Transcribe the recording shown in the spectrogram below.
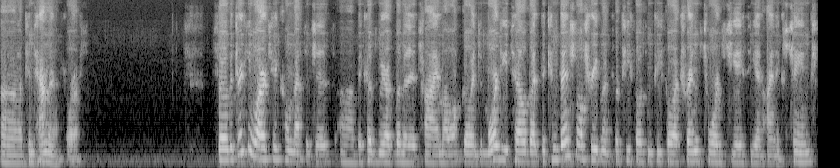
uh, contaminant for us. So the drinking water take-home messages, uh, because we are limited time, I won't go into more detail, but the conventional treatment for PFOS and PFOA trends towards GAC and ion exchange.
